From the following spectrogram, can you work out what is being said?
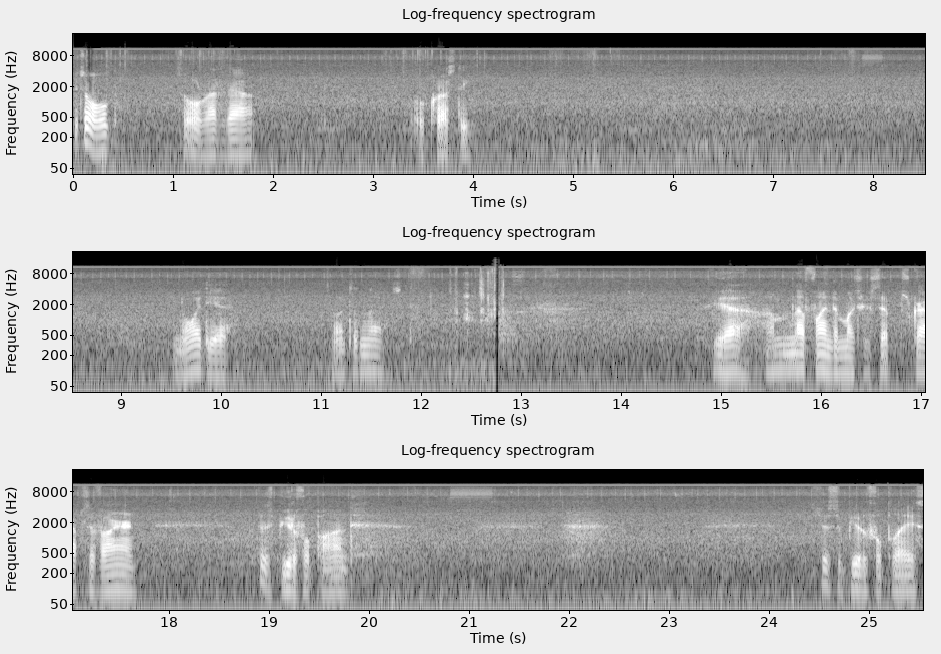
It's old. It's all rotted out. A little crusty. No idea. On to the next. Yeah, I'm not finding much except scraps of iron. This beautiful pond. It's just a beautiful place.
